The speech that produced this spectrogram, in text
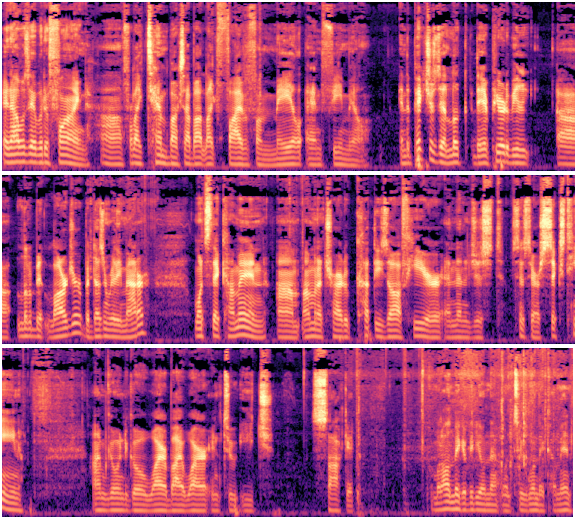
and i was able to find uh, for like 10 bucks i bought like five of them male and female and the pictures that look they appear to be uh, a little bit larger but doesn't really matter once they come in um, i'm going to try to cut these off here and then just since they're 16 I'm going to go wire by wire into each socket. But I'll make a video on that one too when they come in.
